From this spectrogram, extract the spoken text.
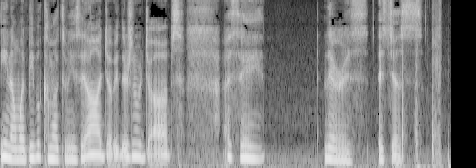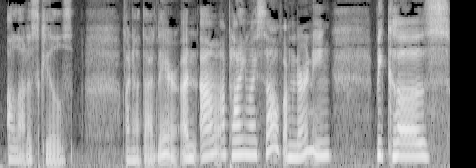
you know, when people come up to me and say, "Oh, Joey, there's no jobs," I say, there is. It's just a lot of skills are not that there, and I'm applying myself. I'm learning because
